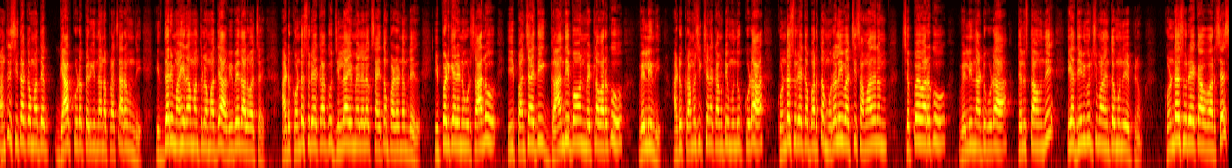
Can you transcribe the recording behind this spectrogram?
మంత్రి సీతక్క మధ్య గ్యాప్ కూడా పెరిగిందన్న ప్రచారం ఉంది. ఇద్దరి మహిళా మంత్రుల మధ్య విభేదాలు వచ్చాయి. అటు కొండ సురేఖకు జిల్లా ఎమ్మెల్యేలకు సైతం పడడం లేదు. ఇప్పటికే రెండు మూడు సార్లు ఈ పంచాయతీ గాంధీ భవన్ మెట్ల వరకు వెళ్ళింది. అటు క్రమశిక్షణ కమిటీ ముందుకు కూడా కొండ సురేఖ భర్త మురళి వచ్చి సమాధానం చెప్పే వరకు వెళ్ళిందంటూ కూడా తెలుస్తూ ఉంది. ఇక దీని గురించి మనం ఇంతకుముందు చెప్పినాం. కొండ సురేఖ వర్సెస్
